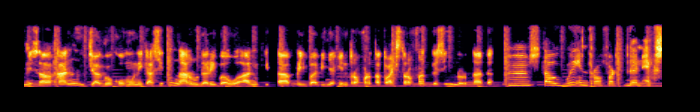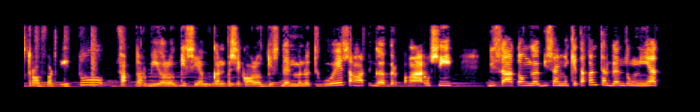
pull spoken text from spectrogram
misalkan jago komunikasi tuh ngaruh dari bawaan kita pribadinya introvert atau ekstrovert gak sih menurut Nada? Hmm, setahu gue introvert dan extrovert itu faktor biologis ya, bukan psikologis. Dan menurut gue sangat gak berpengaruh sih. Bisa atau nggak bisanya kita kan tergantung niat.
